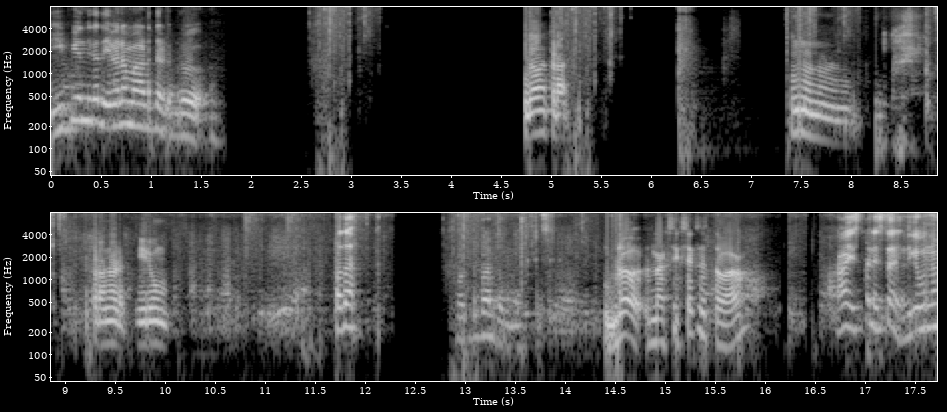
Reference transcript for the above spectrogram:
టీపీ ఉంది కదా ఏమైనా మాడతాడు బ్రో అక్కడ. ఇక్కడ ఉన్నాడు ఈ రూమ్. పద. బ్రో నాకు సిక్స్ ఎక్స్ ఇస్తావా? ఆ, ఇస్తాను ఇస్తాను. ఎందుకు ఇవ్వను?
